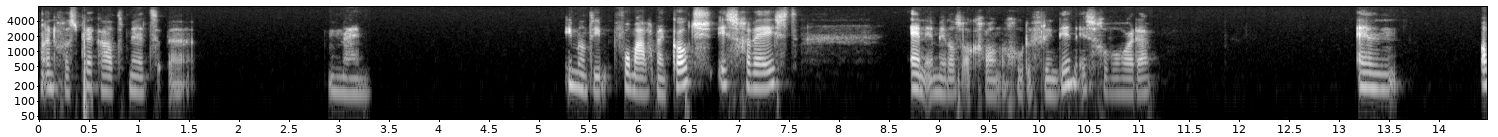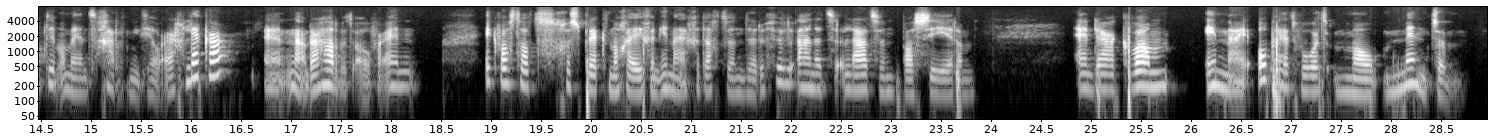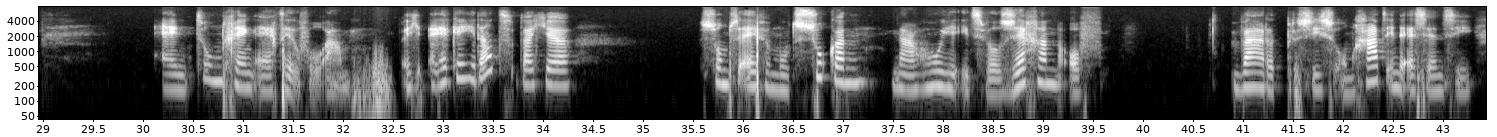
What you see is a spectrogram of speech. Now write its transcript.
een gesprek had met uh, mijn, iemand die voormalig mijn coach is geweest. En inmiddels ook gewoon een goede vriendin is geworden. En op dit moment gaat het niet heel erg lekker. En nou, daar hadden we het over. En ik was dat gesprek nog even in mijn gedachten de revue aan het laten passeren. En daar kwam in mij op het woord momentum. En toen ging echt heel veel aan. Herken je dat? Dat je soms even moet zoeken naar hoe je iets wil zeggen of waar het precies om gaat in de essentie.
